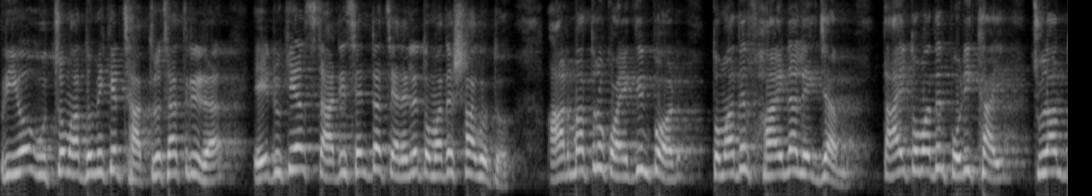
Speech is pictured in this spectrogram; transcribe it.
প্রিয় উচ্চ মাধ্যমিকের ছাত্রছাত্রীরা এডুকেয়ার স্টাডি সেন্টার চ্যানেলে তোমাদের স্বাগত। আর মাত্র কয়েকদিন পর তোমাদের ফাইনাল এক্সাম তাই তোমাদের পরীক্ষায় চূড়ান্ত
